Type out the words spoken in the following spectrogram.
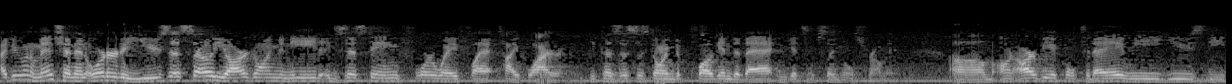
I do want to mention in order to use this though, you are going to need existing four-way flat type wiring because this is going to plug into that and get some signals from it. Um, on our vehicle today, we use the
